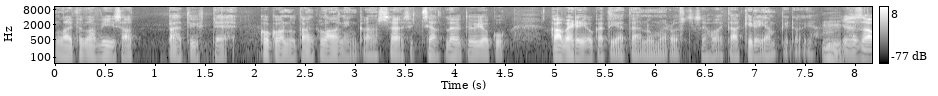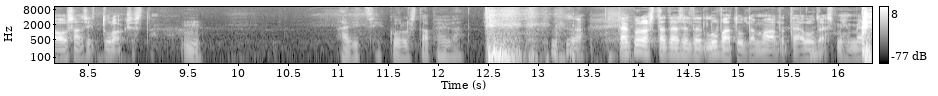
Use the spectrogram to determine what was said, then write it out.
laitetaan viisaat päät yhteen, kokoonnutaan klaanin kanssa ja sitten sieltä löytyy joku kaveri, joka tietää numeroista, se hoitaa kirjanpidon. Ja... Mm. Ja se saa osan siitä tuloksesta. Mm. Ai vitsi, kuulostaapa hyvältä. Tämä kuulostaa täysiltä luvatulta maalta tämä Lutes, mihin meidän,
